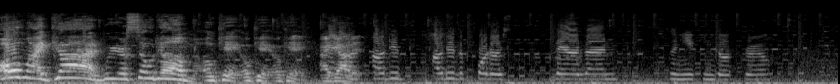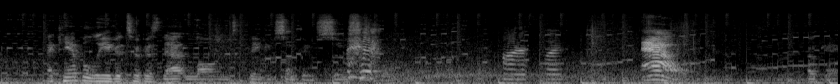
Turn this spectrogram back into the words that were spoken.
Oh my god, we are so dumb! Okay, okay, okay, I got it. I'll do I'll do the porters there then. Then you can go through. I can't believe it took us that long to think of something so simple. Honestly. Ow! Okay.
